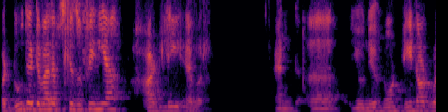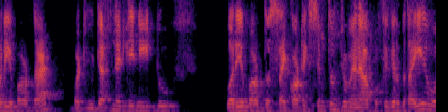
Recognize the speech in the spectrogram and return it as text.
but do they develop schizophrenia? Hardly ever. And uh, you need not, need not worry about that, but you definitely need to worry about the psychotic symptoms जो मैंने आपको फिगर बताई है वो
